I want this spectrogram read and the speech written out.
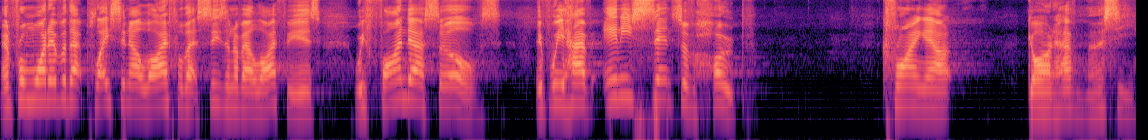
And from whatever that place in our life or that season of our life is, we find ourselves, if we have any sense of hope, crying out, God, have mercy.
